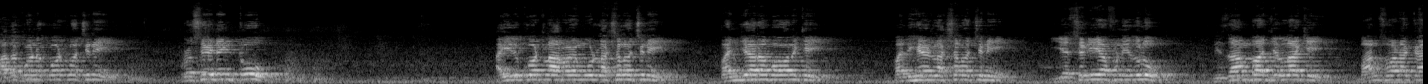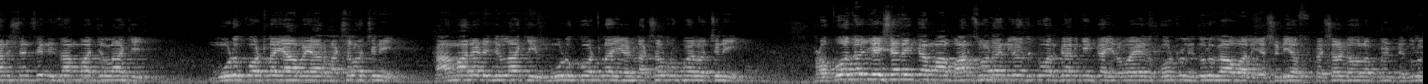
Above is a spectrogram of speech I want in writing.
పదకొండు కోట్లు వచ్చినాయి. ప్రొసీడింగ్ టూ ఐదు కోట్ల అరవై మూడు లక్షలు వచ్చినాయి. బంజారా భవన్కి పదిహేడు లక్షలు వచ్చినాయి. ఎస్డిఎఫ్ నిధులు నిజామాబాద్ జిల్లాకి బాన్స్వాడ కాన్స్టిట్యున్సీ నిజామాబాద్ జిల్లాకి మూడు కోట్ల యాభై ఆరు లక్షలు వచ్చినాయి. కామారెడ్డి జిల్లాకి మూడు కోట్ల ఏడు లక్షల రూపాయలు వచ్చినాయి. ప్రపోజల్ చేశారు ఇంకా మా బాన్సువాడ నియోజకవర్గానికి ఇంకా ఇరవై ఐదు కోట్లు నిధులు కావాలి. ఎస్డిఎఫ్ స్పెషల్ డెవలప్మెంట్ నిధులు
